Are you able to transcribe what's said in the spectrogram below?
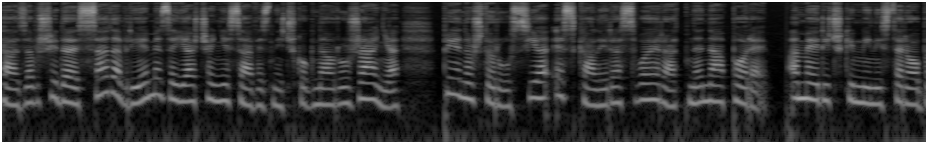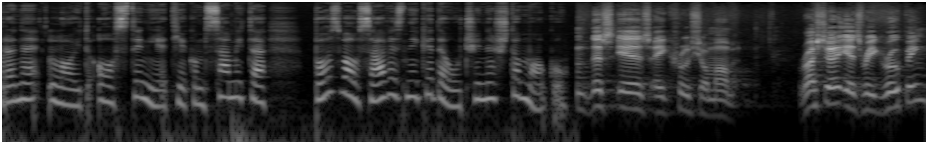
kazavši da je sada vrijeme za jačanje savezničkog naoružanja prije no što Rusija eskalira svoje ratne napore. Američki ministar obrane Lloyd Austin je tijekom samita pozvao saveznike da učine što mogu. This is a crucial moment. Russia is regrouping,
